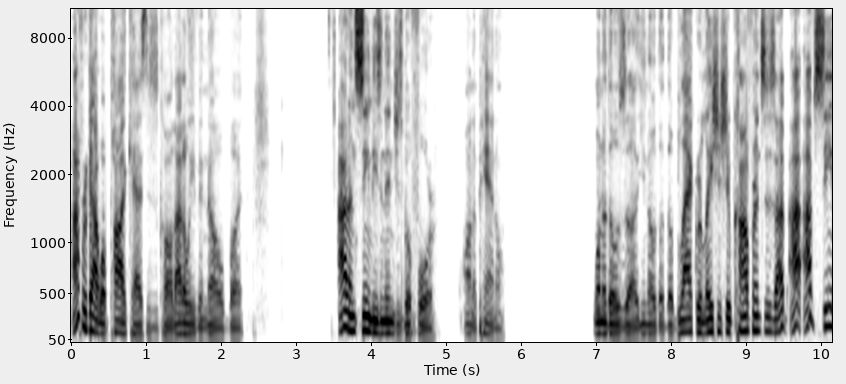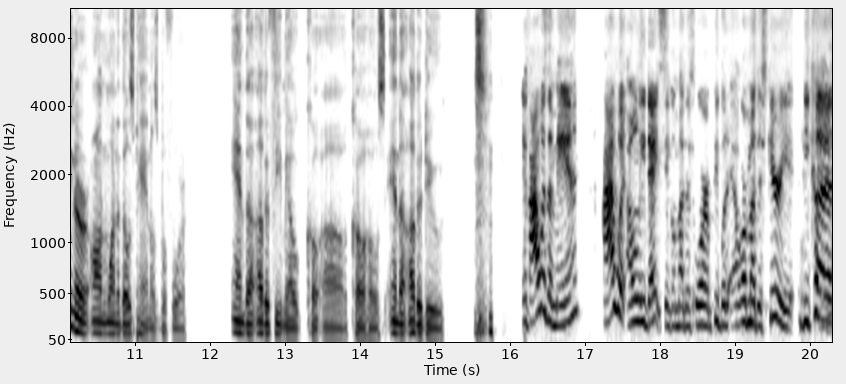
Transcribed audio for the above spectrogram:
I forgot what podcast this is called. I don't even know, but I done seen these ninjas before on a panel. One of those, uh, you know, the, the black relationship conferences. I've I, I've seen her on one of those panels before, and the other female co uh, co-host and the other dude. if I was a man, I would only date single mothers or people or mothers, period. Because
